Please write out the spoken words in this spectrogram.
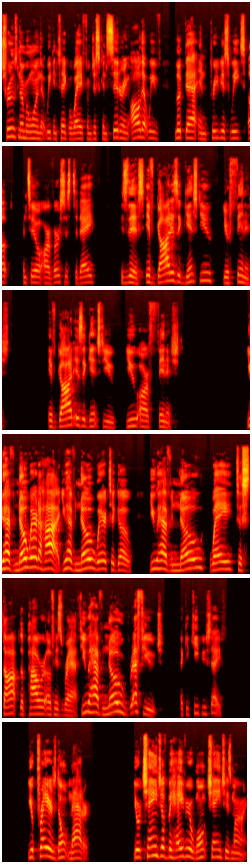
truth number one that we can take away from just considering all that we've looked at in previous weeks up until our verses today is this if God is against you, you're finished. If God is against you, you are finished. You have nowhere to hide, you have nowhere to go. You have no way to stop the power of his wrath. You have no refuge that could keep you safe. Your prayers don't matter. Your change of behavior won't change his mind.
